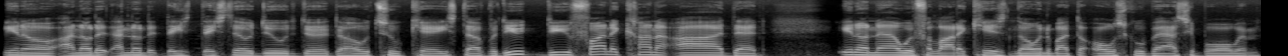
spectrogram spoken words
You know, I know that I know that they, they still do the the whole 2K stuff, but do you do you find it kind of odd that you know now with a lot of kids knowing about the old school basketball and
